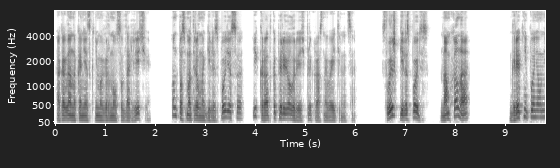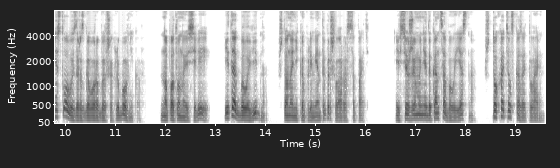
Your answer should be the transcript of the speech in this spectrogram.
А когда наконец к нему вернулся дар речи, он посмотрел на Гелесподиса и кратко перевел речь прекрасной воительницы. «Слышь, Гелесподис, нам хана!» Грек не понял ни слова из разговора бывших любовников, но по тону Еселеи и так было видно, что она не комплименты пришла рассыпать. И все же ему не до конца было ясно, что хотел сказать Ларин.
